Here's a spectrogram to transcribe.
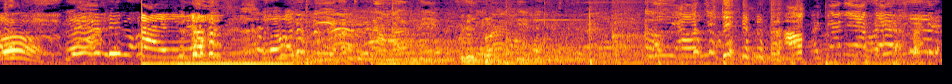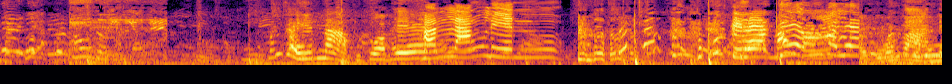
เออพี่ไหลดีด้วยมัน ก็เห็นหน้ากูตัวเพงหันหลังเลนสิแลนด์ไม่เอากันเลยกูหวานหวานแหน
